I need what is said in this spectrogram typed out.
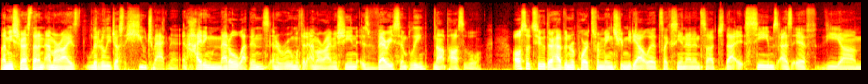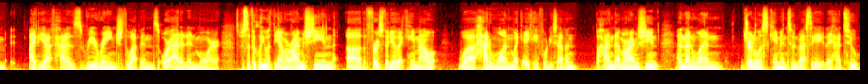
Let me stress that an MRI is literally just a huge magnet, and hiding metal weapons in a room with an MRI machine is very simply not possible. Also, too, there have been reports from mainstream media outlets like CNN and such that it seems as if the um, IDF has rearranged the weapons or added in more. Specifically with the MRI machine, uh, the first video that came out had one like AK-47 behind the MRI machine, and then when journalists came in to investigate, they had two.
